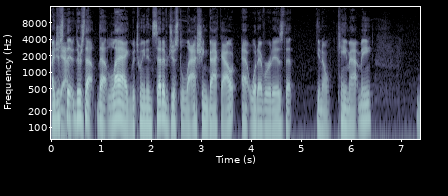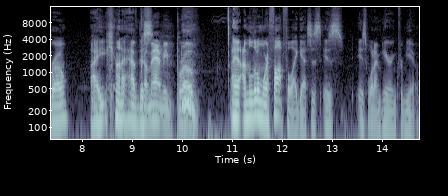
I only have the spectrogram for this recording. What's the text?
I just Yeah. th- there's that that lag between instead of just lashing back out at whatever it is that you know came at me, bro. I kind of have this. Come at me, bro. I, I'm a little more thoughtful, I guess, is is is what I'm hearing from you.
